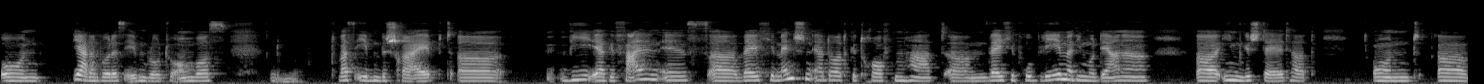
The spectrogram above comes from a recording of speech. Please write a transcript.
und ja, dann wurde es eben Road to Ombos, was eben beschreibt, äh, wie er gefallen ist, äh, welche Menschen er dort getroffen hat, äh, welche Probleme die Moderne äh, ihm gestellt hat. Und äh,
